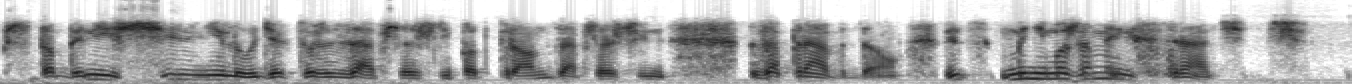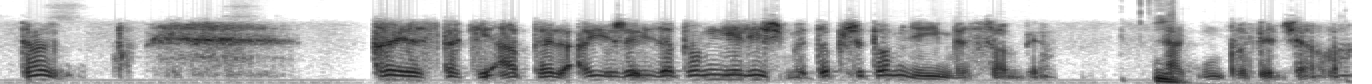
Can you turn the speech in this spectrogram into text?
Przecież to byli silni ludzie, którzy zawsze szli pod prąd, zawsze szli za prawdą. Więc my nie możemy ich stracić. To, to jest taki apel, a jeżeli zapomnieliśmy, to przypomnijmy sobie. I- Tak bym powiedziała.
